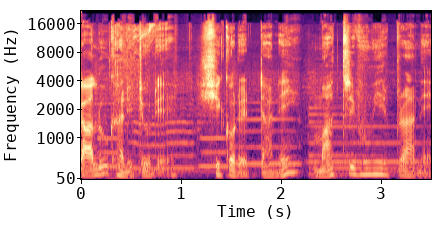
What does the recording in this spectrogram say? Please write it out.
কালুখালী টুরে শিকড়ের টানে, মাতৃভূমির প্রাণে।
